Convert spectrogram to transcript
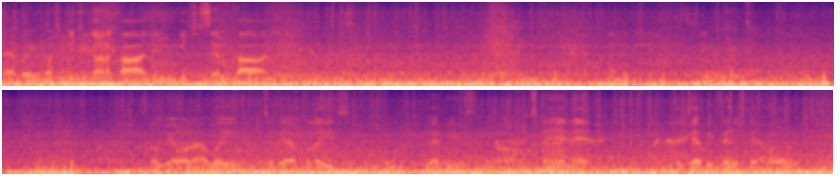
That way, once you get your Ghana card, then you can get your SIM card. So we're on our way to their place that we um, staying at until we finish at home.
